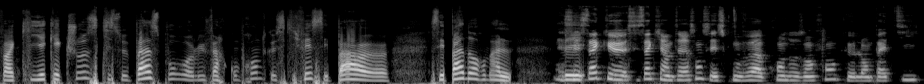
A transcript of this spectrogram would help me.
enfin, qu'il y ait quelque chose qui se passe pour lui faire comprendre que ce qu'il fait, c'est pas, euh, c'est pas normal. Mais- C'est ça que c'est ça qui est intéressant, c'est ce qu'on veut apprendre aux enfants que l'empathie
